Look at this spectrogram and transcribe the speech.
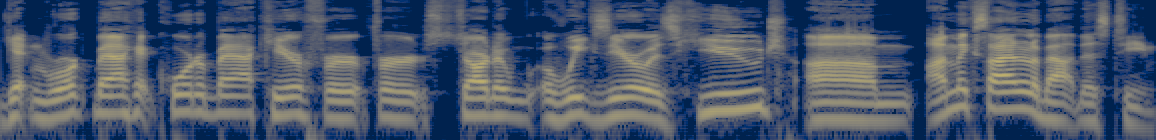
Getting Rourke back at quarterback here for for start of week zero is huge. Um, I'm excited about this team.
